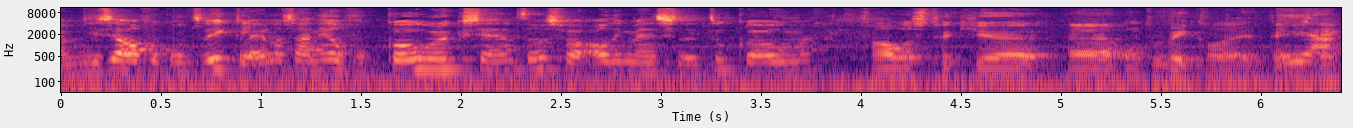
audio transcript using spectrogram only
um, jezelf ook ontwikkelen. En er zijn heel veel co-work centers waar al die mensen naartoe komen. Vooral een stukje uh, ontwikkelen. Dat is denk ik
